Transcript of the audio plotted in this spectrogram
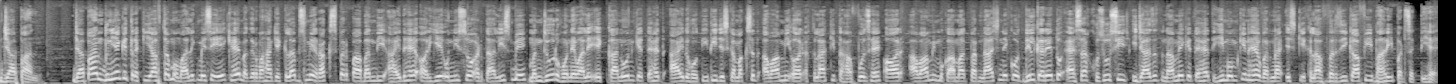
जापान। जापान दुनिया के तरक्की याफ्ता ममालिक में से एक है, मगर वहाँ के क्लब्स में रक्स पर पाबंदी आयद है और ये 1948 में मंजूर होने वाले एक कानून के तहत आयद होती थी, जिसका मकसद अवामी और अखलाक की तहफ़ है और अवामी मुकाम पर नाचने को दिल करे तो ऐसा खसूसी इजाज़त नामे के तहत ही मुमकिन है, वरना इसकी खिलाफ वर्जी काफ़ी भारी पड़ सकती है।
